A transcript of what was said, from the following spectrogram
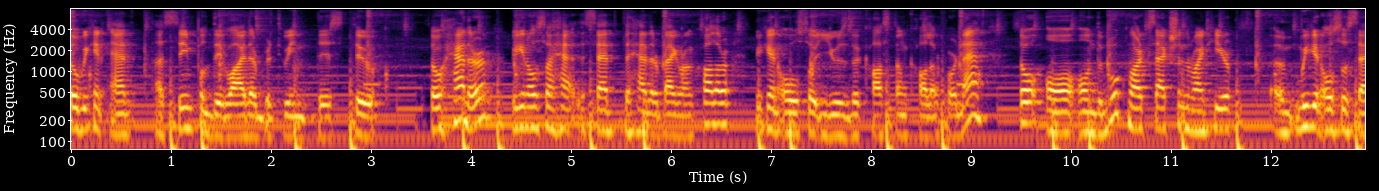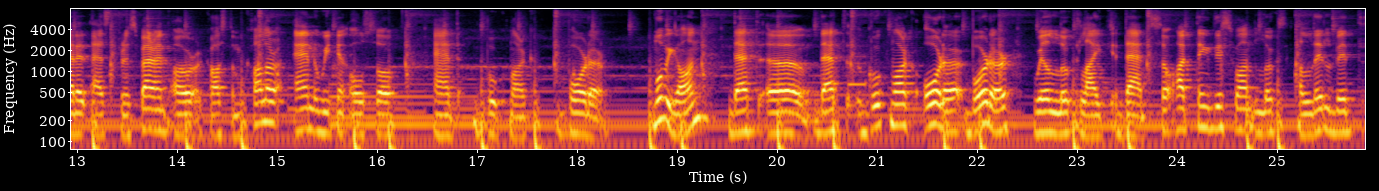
So we can add a simple divider between these two. So header, we can also set the header background color. We can also use the custom color for that. So on the bookmark section right here, um, we can also set it as transparent or custom color and we can also add bookmark border. Moving on, that uh, that bookmark order border will look like that. So I think this one looks a little bit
